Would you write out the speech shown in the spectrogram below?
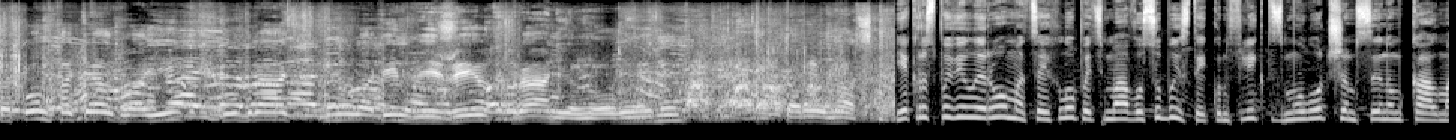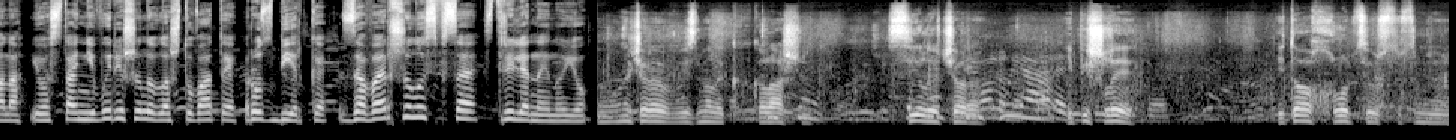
Так он хотел двоих убрать, ну один выжил, ранил ногу ему, а второй насмерть. Як розповіли Рома, цей хлопець мав особистий конфлікт з молодшим сином Калмана, і останні вирішили влаштувати розбірки. Завершилось все стріляниною. Вони вчора візьмали калашник, сіли вчора і пішли. І того хлопців зустріли.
